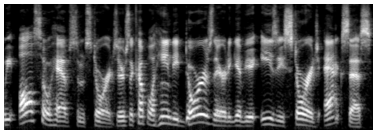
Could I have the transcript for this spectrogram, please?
we also have some storage. There's a couple of handy doors there to give you easy storage access.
